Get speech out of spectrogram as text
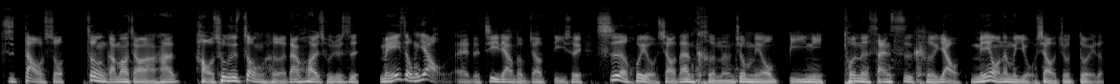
知道说，综合感冒胶囊它好处是综合，但坏处就是每一种药哎的剂量都比较低，所以吃了会有效，但可能就没有比你吞了三四颗药没有那么有效就对了。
